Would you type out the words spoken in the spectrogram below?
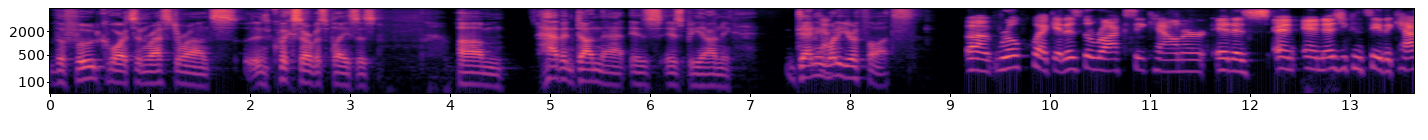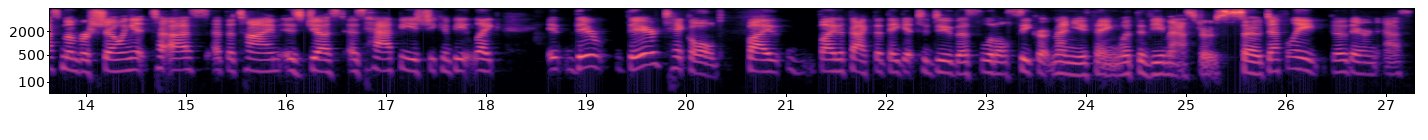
the food courts and restaurants and quick service places um, haven't done that is is beyond me. Denny, Yeah. what are your thoughts? Uh, real quick, it is the Roxy counter. It is, and and as you can see, the cast member showing it to us at the time is just as happy as she can be. Like, it, they're they're tickled by by the fact that they get to do this little secret menu thing with the ViewMasters. So definitely go there and ask.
